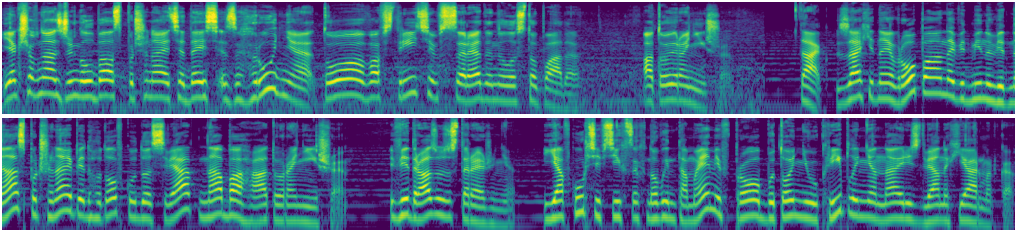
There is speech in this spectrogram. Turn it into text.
Якщо в нас Jingle Bells починається десь з грудня, то в австрійців з середини листопада, а то й раніше. Так, Західна Європа, на відміну від нас, починає підготовку до свят набагато раніше. Відразу застереження. Я в курсі всіх цих новин та мемів про бетонні укріплення на різдвяних ярмарках,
